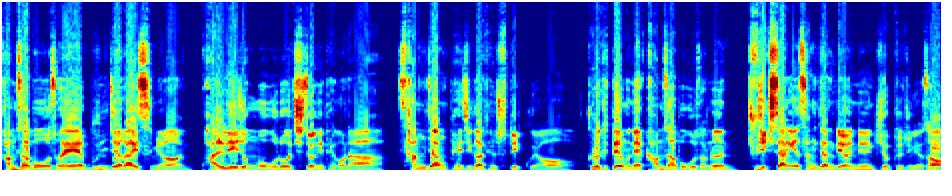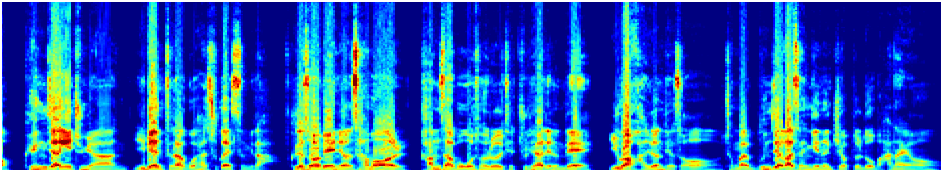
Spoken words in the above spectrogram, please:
감사 보고서에 문제가 있으면 관리 종목으로 지정이 되거나 상장 폐지가 될 수도 있고요. 그렇기 때문에 감사 보고서는 주식시장에 상장되어 있는 기업들 중에서 굉장히 중요한 이벤트라고 할 수가 있습니다. 그래서 매년 3월 감사 보고서를 제출해야 되는데 이와 관련돼서 정말 문제가 생기는 기업들도 많아요.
